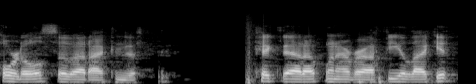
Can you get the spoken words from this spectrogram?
portal so that I can just pick that up whenever I feel like it.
